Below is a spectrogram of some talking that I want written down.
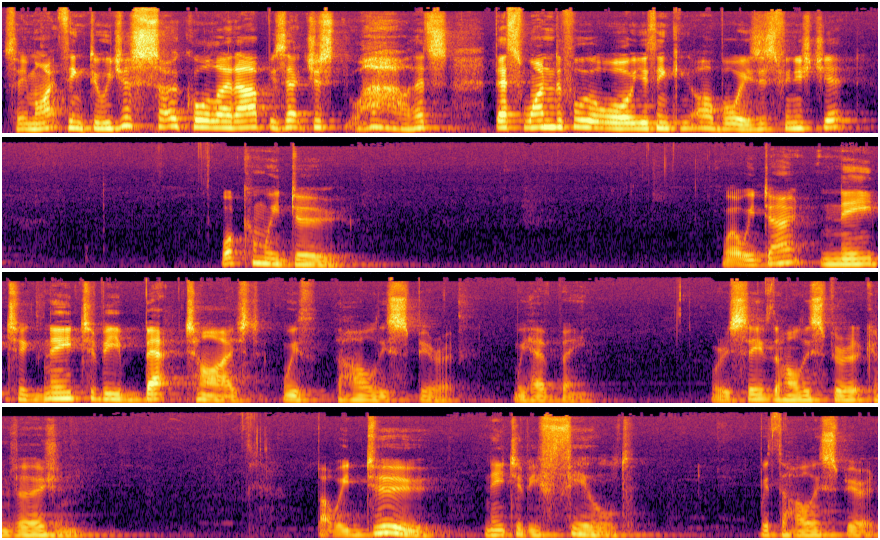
So you might think, do we just soak all that up? Is that just, wow, that's, that's wonderful? Or you're thinking, oh boy, is this finished yet? What can we do? Well, we don't need to, need to be baptized with the Holy Spirit. We have been. We receive the Holy Spirit conversion. But we do need to be filled with the Holy Spirit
